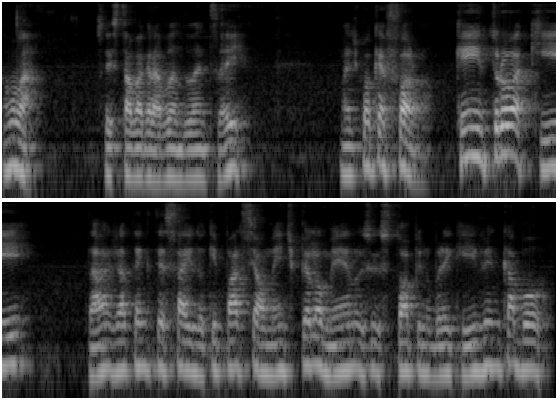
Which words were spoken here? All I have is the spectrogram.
Vamos lá. Você estava gravando antes aí, mas de qualquer forma, quem entrou aqui, tá? Já tem que ter saído aqui parcialmente, pelo menos o stop no break-even acabou.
